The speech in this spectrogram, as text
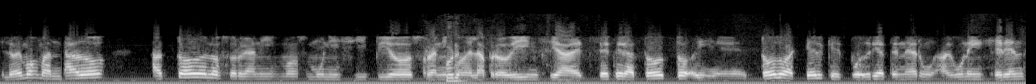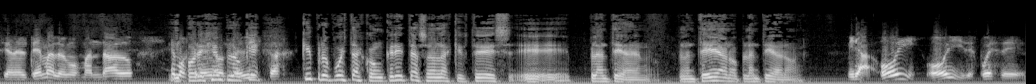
lo hemos mandado a todos los organismos, municipios, organismos de la provincia, etcétera, todo, eh, todo aquel que podría tener alguna injerencia en el tema lo hemos mandado. Y por ejemplo, ¿qué, ¿qué, propuestas concretas son las que ustedes eh, plantean, plantean o plantearon? Mira, hoy, hoy, después de,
